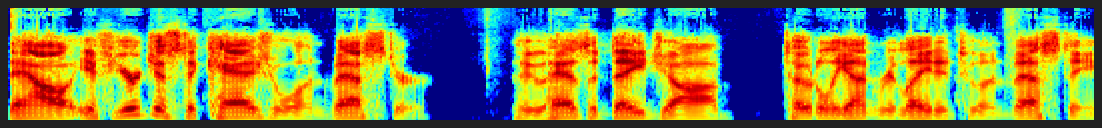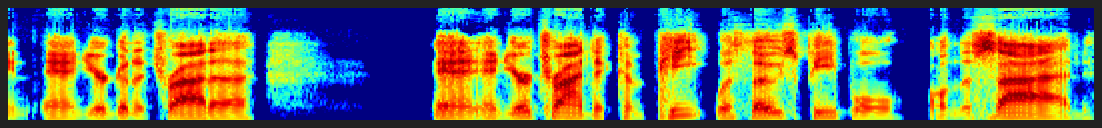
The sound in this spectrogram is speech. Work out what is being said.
Now, if you're just a casual investor who has a day job totally unrelated to investing and you're going to try to and, and you're trying to compete with those people on the side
